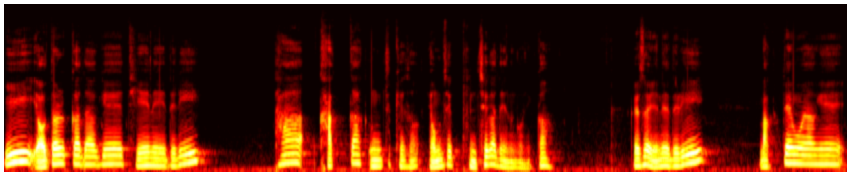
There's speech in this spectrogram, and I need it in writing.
이 8가닥의 DNA들이 다 각각 응축해서 염색 분체가 되는 거니까 그래서 얘네들이 막대 모양의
